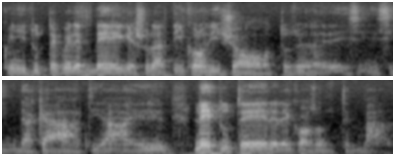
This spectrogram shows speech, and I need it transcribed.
Quindi tutte quelle beghe sull'articolo 18, sui sindacati, ah, le tutele, le cose, sono tutte balle.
